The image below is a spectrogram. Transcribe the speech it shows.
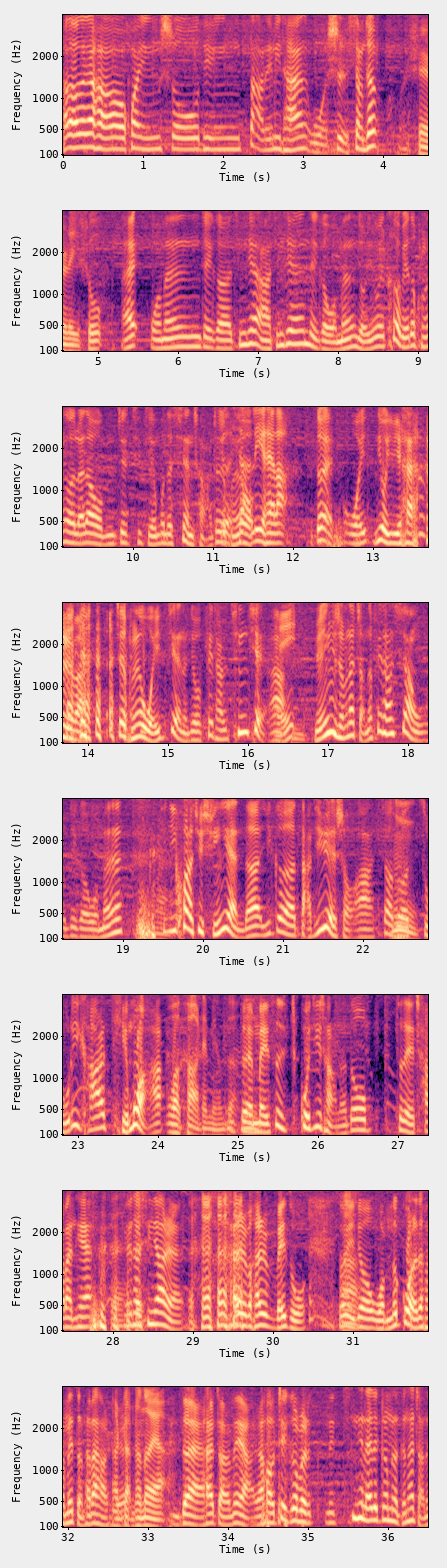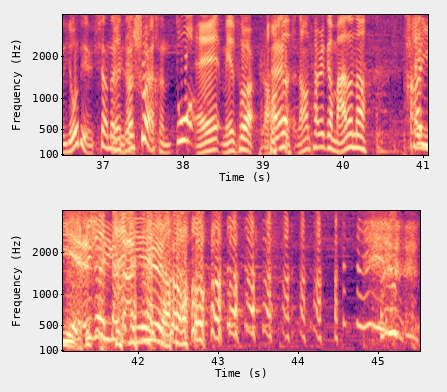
Hello，大家好，欢迎收听《大内密谈》，我是象征。我是李叔，哎，我们这个今天啊，今天这个我们有一位特别的朋友来到我们这期节目的现场，这个这下朋友厉害了，对我一又厉害了是吧？这个朋友我一见呢就非常亲切啊，哎，原因是什么呢？长得非常像我这个我们 一块儿去巡演的一个打击乐手啊，叫做嗯祖利卡尔·铁木尔。我靠，这名字，对，嗯每次过机场呢都都得查半天，因为他是新疆人，还是还是维族，所以就我们都过了，在旁边等他半小啊，时。长成那样，对，还长成那样。然后这哥们儿，那今天来的哥们儿呢跟他长得有点像，但比他帅很多。哎，没错。然后呢，然后他是干嘛的呢？他也是一个打击乐手。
